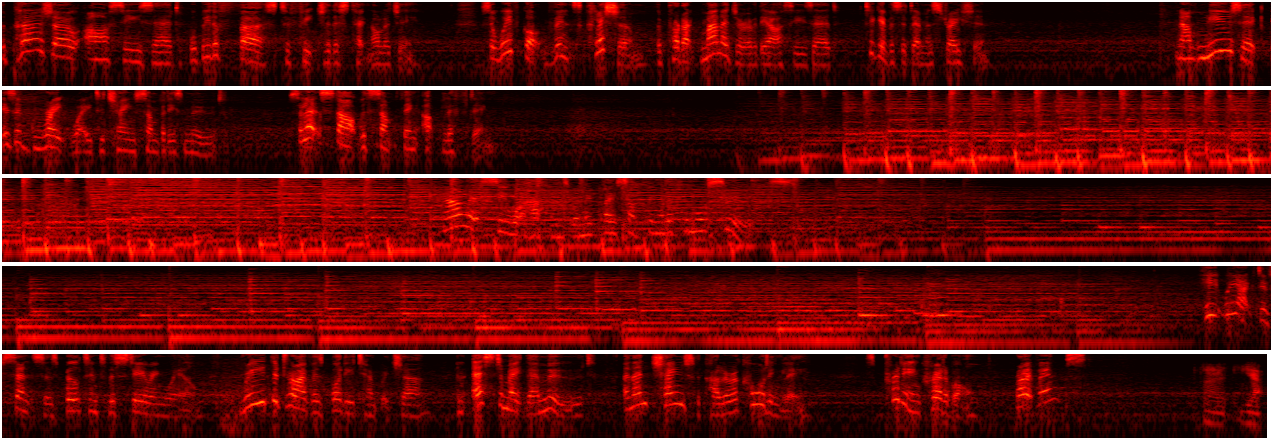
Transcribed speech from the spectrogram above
The Peugeot RCZ will be the first to feature this technology. So we've got Vince Clisham, the product manager of the RCZ, to give us a demonstration. Now, music is a great way to change somebody's mood. So let's start with something uplifting. Now let's see what happens when we play something a little more serious. Heat reactive sensors built into the steering wheel read the driver's body temperature and estimate their mood and then change the colour accordingly. It's pretty incredible. Right, Vince? Uh, yeah.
